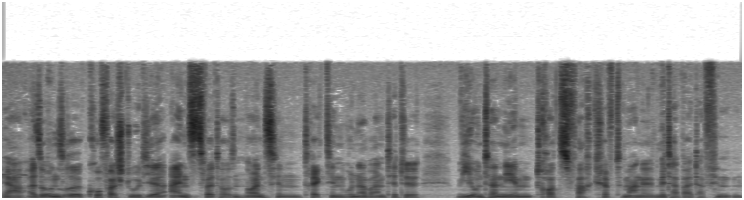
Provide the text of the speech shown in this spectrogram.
Ja, also unsere KOFA-Studie 1 2019 trägt den wunderbaren Titel Wie Unternehmen trotz Fachkräftemangel Mitarbeiter finden.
